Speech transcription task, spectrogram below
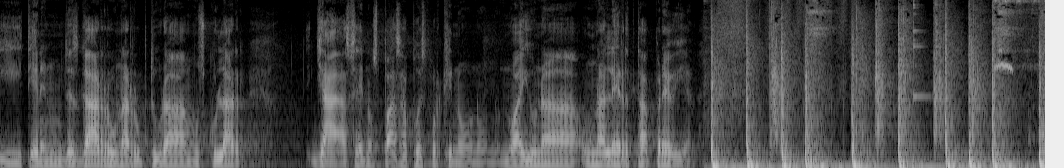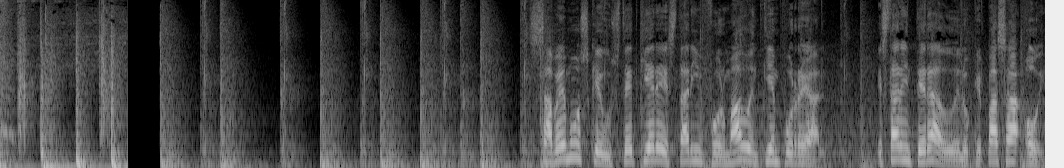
y tienen un desgarro, una ruptura muscular ya se nos pasa pues porque no, no, no hay una, una alerta previa. Sabemos que usted quiere estar informado en tiempo real, estar enterado de lo que pasa hoy.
